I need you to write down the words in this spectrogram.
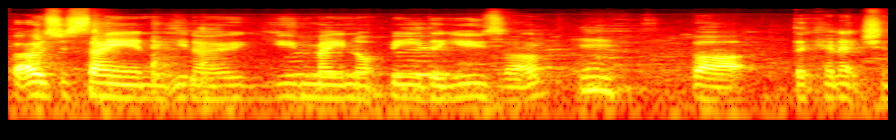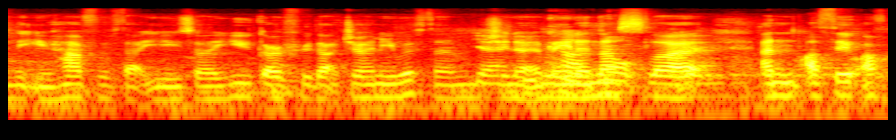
but i was just saying you know you may not be the user mm. but the connection that you have with that user, you go through that journey with them. Yeah, do you know you what I mean? And that's not- like, yeah. and I think I've,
